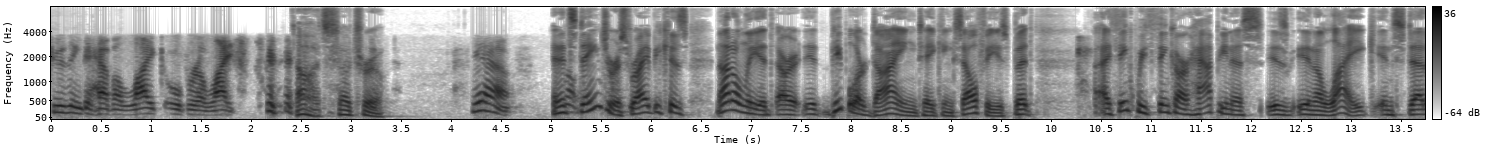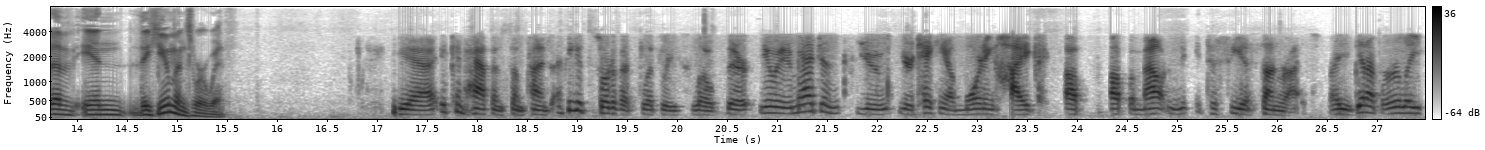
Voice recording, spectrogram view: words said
choosing to have a like over a life. oh, it's so true. Yeah. And it's dangerous, right? Because not only it, are it, people are dying taking selfies, but I think we think our happiness is in a like instead of in the humans we're with. Yeah, it can happen sometimes. I think it's sort of a slippery slope. There, you know, imagine you you're taking a morning hike up up a mountain to see a sunrise. Right, you get up early,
